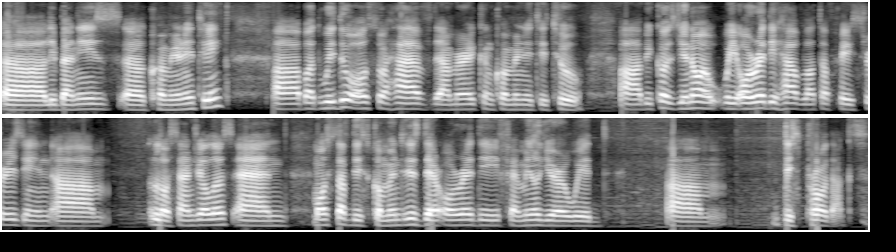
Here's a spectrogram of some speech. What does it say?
uh, Lebanese uh, community. Uh, but we do also have the American community too, because you know we already have a lot of pastries in um, Los Angeles, and most of these communities they're already familiar with um, these products.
